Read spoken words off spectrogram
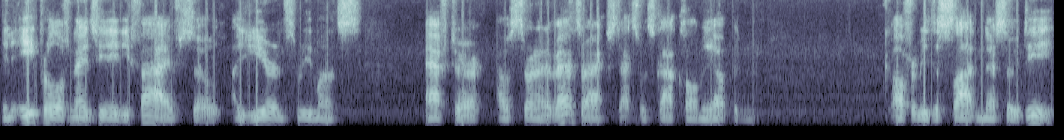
in April of 1985, so a year and three months after I was thrown out of Anthrax, that's when Scott called me up and offered me the slot in SOD.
